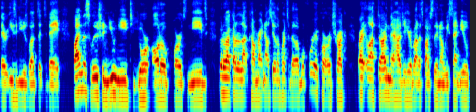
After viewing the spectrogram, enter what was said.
their easy to use website today find the solution you need to your auto parts needs go to rockauto.com right now see all the parts available for your car or truck right locked on there how'd you hear about us box so they know we sent you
